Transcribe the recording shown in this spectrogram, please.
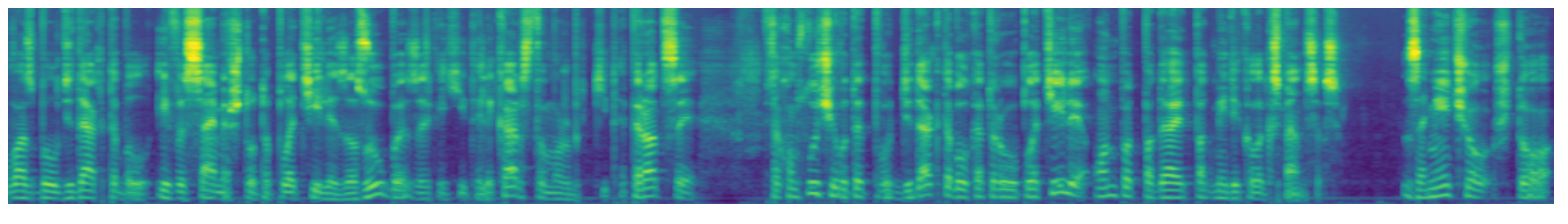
вас был deductible, и вы сами что-то платили за зубы, за какие-то лекарства, может быть, какие-то операции, в таком случае вот этот вот deductible, который вы платили, он подпадает под medical expenses. Замечу, что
